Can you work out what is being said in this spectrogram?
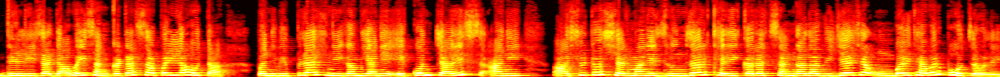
दिल्लीचा डावही संकटात सापडला होता पण विपराज निगम याने एकोणचाळीस आणि आशुतोष शर्माने झुंजार खेळी करत संघाला विजयाच्या उंबरठ्यावर पोहोचवले.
